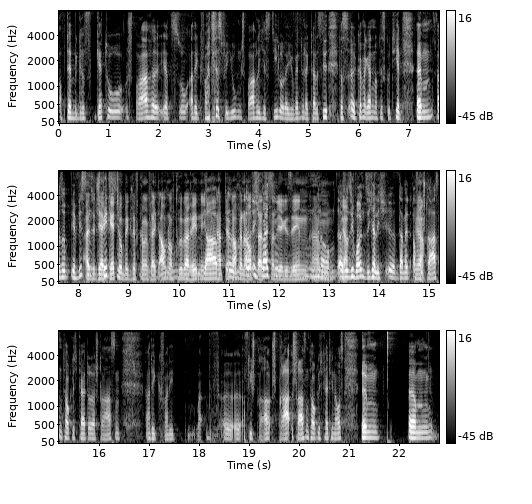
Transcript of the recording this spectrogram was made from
ob der Begriff Ghetto-Sprache jetzt so adäquat ist für jugendsprachliches Stil oder juventulektales Stil, das äh, können wir gerne noch diskutieren. Ähm, also wir wissen Also der Ghetto-Begriff können wir vielleicht auch noch drüber reden. Ich ja, habe den auch in ähm, Aufsatz weiß, von dir gesehen. Genau, ähm, also ja. Sie wollen sicherlich äh, damit auf ja. die Straßentauglichkeit oder Straßenadäquatität äh, auf die Stra Stra Straßentauglichkeit hinaus. Ähm, ähm,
